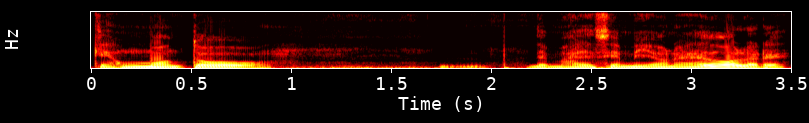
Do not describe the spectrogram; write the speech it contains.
que es un monto de más de 100 millones de dólares,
